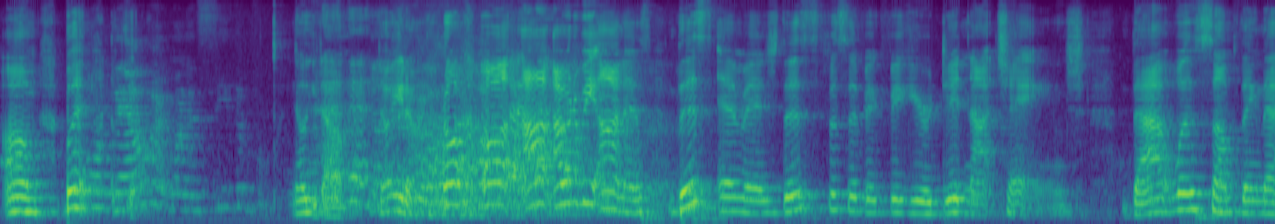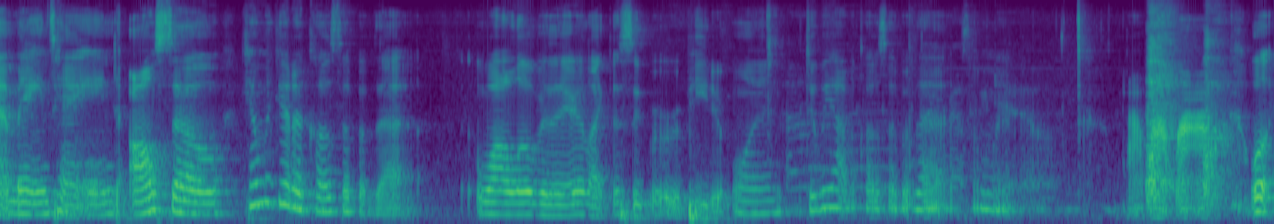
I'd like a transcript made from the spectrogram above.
Um, but Well, now I wanna see the. no, you don't. No, you don't. No, well, I, I'm gonna be honest. This image, this specific figure, did not change. That was something that maintained. Also, can we get a close up of that wall over there, like the super repeated one? Do we have a close up of that somewhere? Well,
